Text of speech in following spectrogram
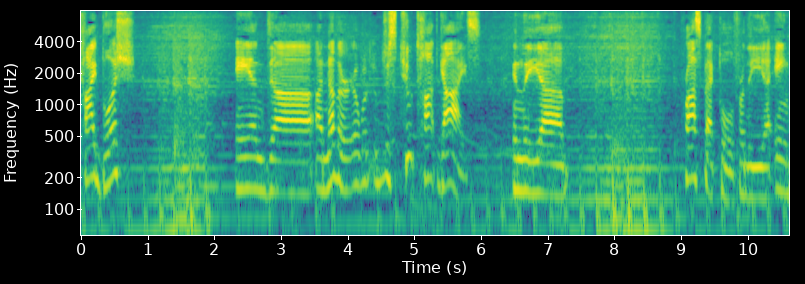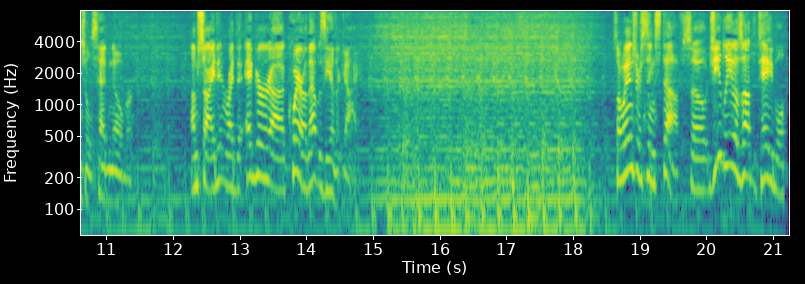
Ky Bush and uh, another, just two top guys in the uh, prospect pool for the uh, Angels heading over. I'm sorry, I didn't write the Edgar uh, Quero. That was the other guy. So interesting stuff. So Giolito's off the table.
